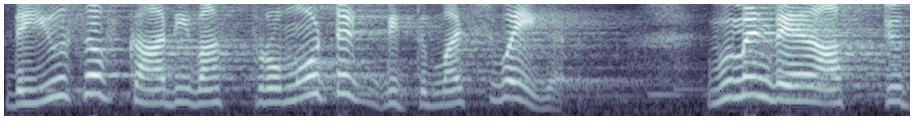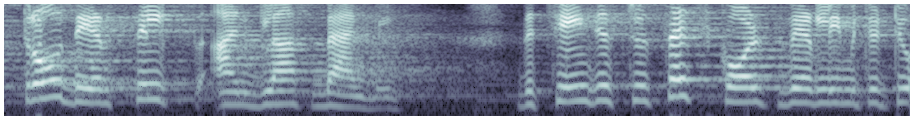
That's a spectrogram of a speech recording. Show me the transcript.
The use of khadi was promoted with much vigor. Women were asked to throw their silks and glass bangles. The changes to such calls were limited to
